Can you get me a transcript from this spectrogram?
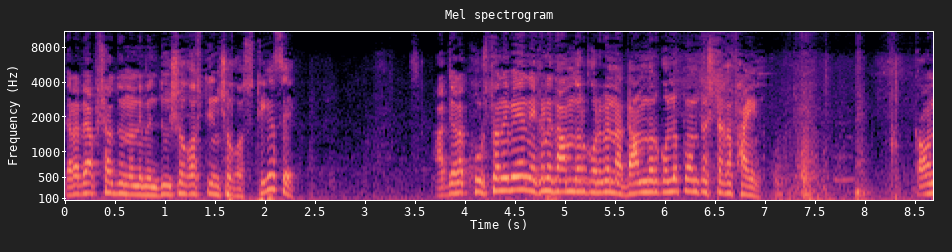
যারা ব্যবসার জন্য নেবেন, দুইশো গজ, তিনশো গজ, ঠিক আছে? আর যারা খুচরা নেবেন, এখানে দাম দর করবেন না। দাম দর করলে পঞ্চাশ টাকা ফাইন কারণ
